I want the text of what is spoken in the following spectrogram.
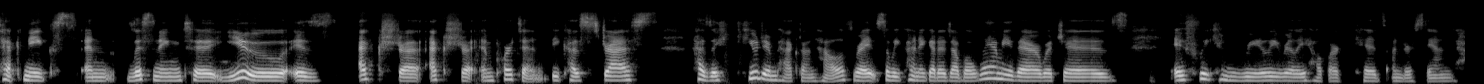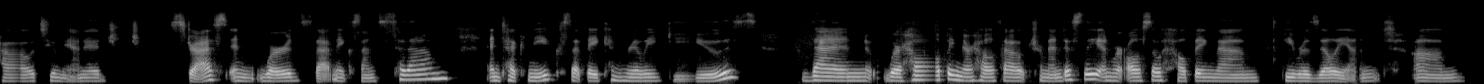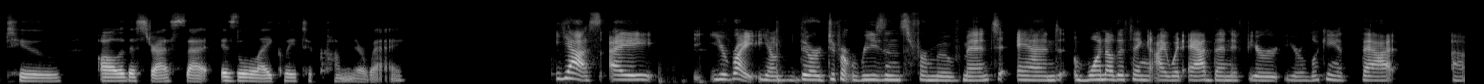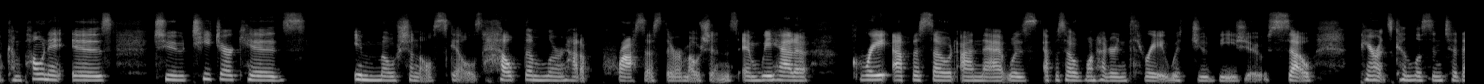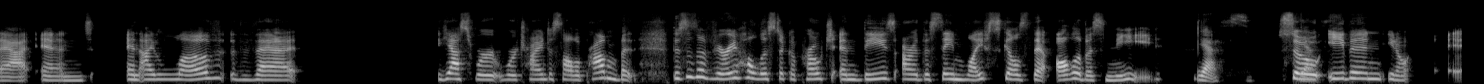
techniques and listening to you is extra extra important because stress has a huge impact on health right so we kind of get a double whammy there which is if we can really really help our kids understand how to manage stress in words that make sense to them and techniques that they can really use then we're helping their health out tremendously and we're also helping them be resilient um, to all of the stress that is likely to come their way. Yes, I you're right. You know, there are different reasons for movement and one other thing I would add then if you're you're looking at that uh, component is to teach our kids emotional skills, help them learn how to process their emotions. And we had a great episode on that was episode 103 with Jude Bijou. So parents can listen to that and and I love that yes we're we're trying to solve a problem but this is a very holistic approach and these are the same life skills that all of us need yes so yes. even you know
